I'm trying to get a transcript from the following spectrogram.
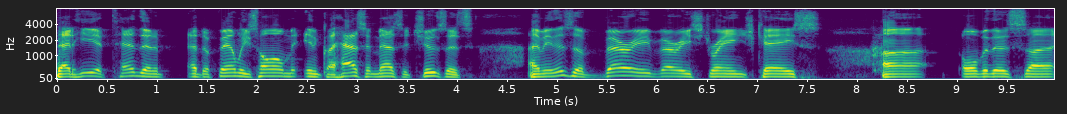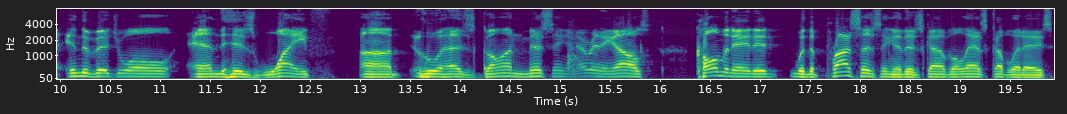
that he attended at the family's home in Cohasset, Massachusetts. I mean, this is a very, very strange case uh, over this uh, individual and his wife uh, who has gone missing and everything else, culminated with the processing of this guy over the last couple of days.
